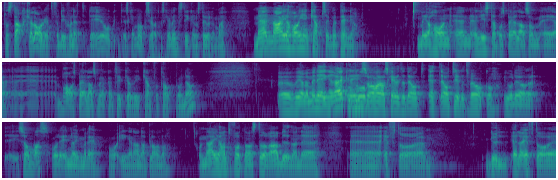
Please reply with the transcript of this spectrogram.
förstärka laget för division 1. Det, är, det ska man också göra. Det ska vi inte sticka under stolen med. Men nej, jag har ingen kappsäck med pengar. Men jag har en, en, en lista på spelare som är eh, bra spelare som jag kan tycka vi kan få tag på ändå. Eh, Vad gäller min egen räkning då- så har jag skrivit ett år, ett år till i Tvååker. Gjorde jag i somras och det är nöjd med det. Och inga andra planer. Och nej, jag har inte fått några större erbjudande eh, efter, eh, guld, eller efter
